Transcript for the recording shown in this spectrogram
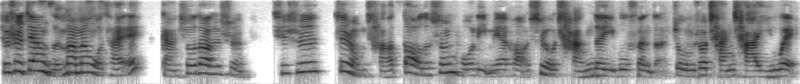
就是这样子，慢慢我才哎感受到，就是。其实这种茶道的生活里面，哈是有禅的一部分的。就我们说禅茶一味，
